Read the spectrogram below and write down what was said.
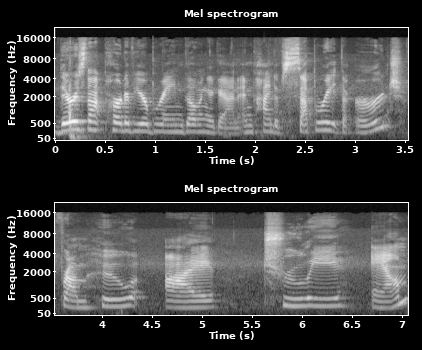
there is that part of your brain going again, and kind of separate the urge from who I truly am,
